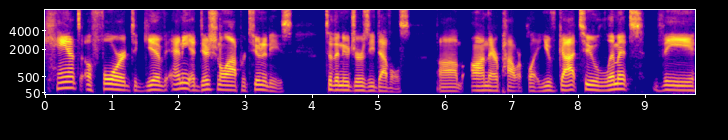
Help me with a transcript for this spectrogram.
can't afford to give any additional opportunities to the New Jersey Devils um, on their power play. You've got to limit the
